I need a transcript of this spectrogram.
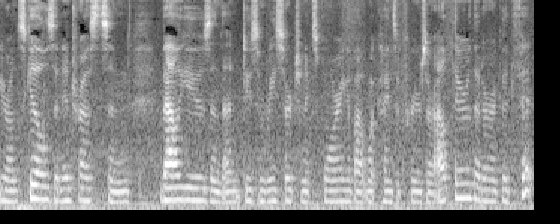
your own skills and interests and values and then do some research and exploring about what kinds of careers are out there that are a good fit,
